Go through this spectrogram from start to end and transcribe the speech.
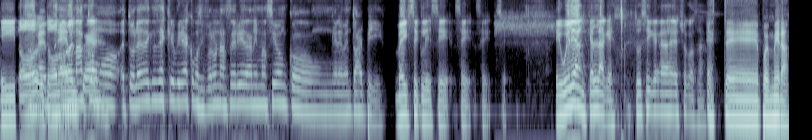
Y todo, y todo es más como, tú le describirías como si fuera una serie de animación con elementos RPG. Basically, sí, sí, sí, sí. Y William, ¿qué es la que? Tú sí que has hecho cosas. Este, pues mira,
